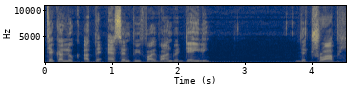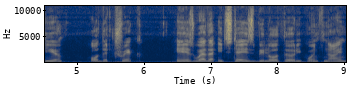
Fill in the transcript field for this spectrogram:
Take a look at the S&P 500 daily. The trap here or the trick is whether it stays below 30.9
